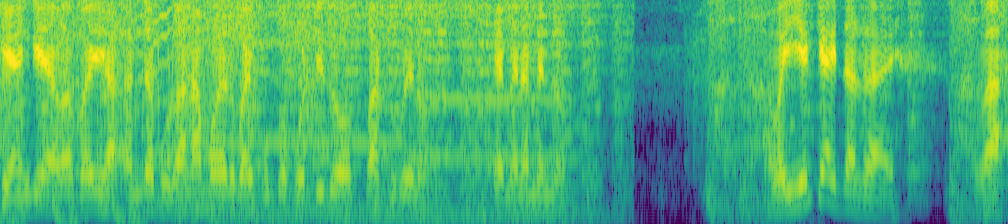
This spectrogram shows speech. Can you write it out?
કેંગે હવે ભાઈ અંદર ફોડવા ના મળે તો ભાઈ ફૂગો ફોડી દીધો પાઠુભાઈનો કેમેરામેનનો. હવે એ ક્યાં ચાલ રહ્યા હે વાહ.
